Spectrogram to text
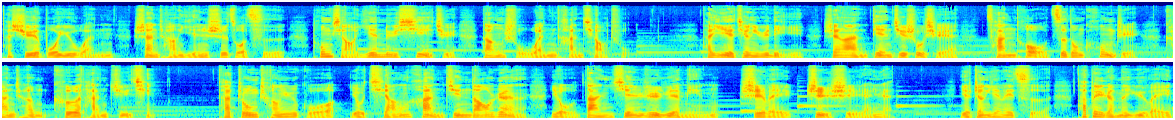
他学博于文，擅长吟诗作词，通晓音律戏剧，当属文坛翘楚。他业精于理，深谙电机数学，参透自动控制，堪称科坛巨擎。他忠诚于国，有强悍金刀刃，有丹心日月明，实为治世仁人。也正因为此，他被人们誉为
